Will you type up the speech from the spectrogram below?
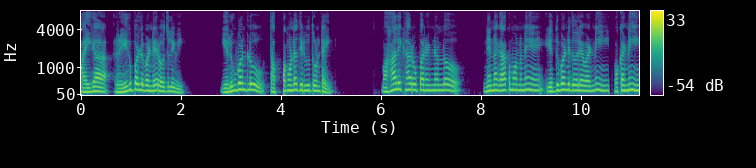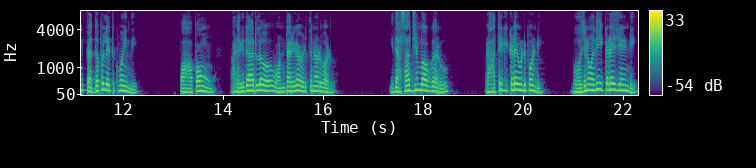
పైగా రేగుపళ్ళు పండే రోజులివి. ఎలుగుబంట్లు తప్పకుండా తిరుగుతుంటాయి మహాలిఖారూపారణ్యంలో నిన్నగాక మొన్ననే ఎద్దుబండి దోలేవాడిని ఒకడిని పెద్ద పుల్లి ఎత్తుకుపోయింది. పాపం అడవిదారిలో ఒంటరిగా వెడుతున్నాడు వాడు. ఇది అసాధ్యం బాబు గారు. రాత్రికి ఇక్కడే ఉండిపోండి. భోజనం అది ఇక్కడే చేయండి.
